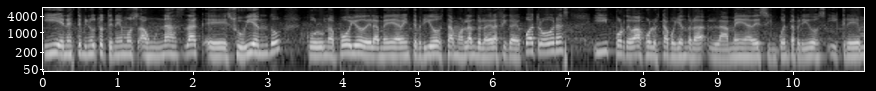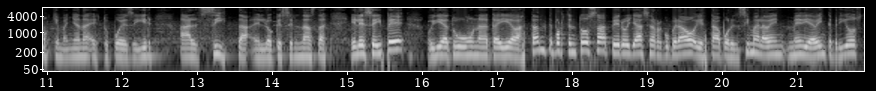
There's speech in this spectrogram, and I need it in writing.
y en este minuto tenemos a un Nasdaq eh, subiendo con un apoyo de la media de 20 periodos, estamos hablando de la gráfica de 4 horas y por debajo lo está apoyando la, media de 50 periodos y creemos que mañana esto puede seguir alcista en lo que es el Nasdaq. El SIP hoy día tuvo una caída bastante portentosa, pero ya se ha recuperado y está por encima de la media de 20 periodos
